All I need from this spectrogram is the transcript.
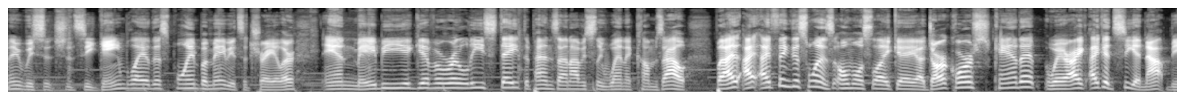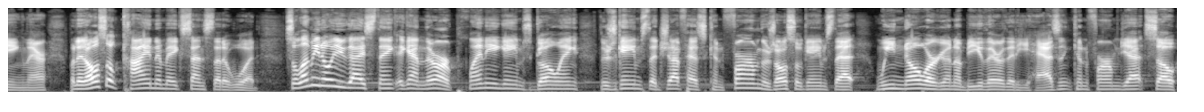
Maybe we should, see gameplay at this point, but maybe it's a trailer, and maybe you give a release date. Depends on obviously when it comes out. But I, I, I think this one is almost like a, a dark horse candidate where I, I could see it not being there, but it also kind of makes sense that it would. So let me know what you guys think. Again, there are plenty of games going. There's games that Geoff has confirmed. There's also games that we know are going to be there that he hasn't confirmed yet. So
